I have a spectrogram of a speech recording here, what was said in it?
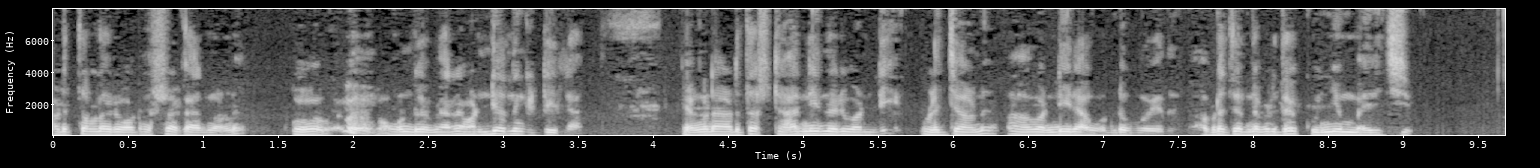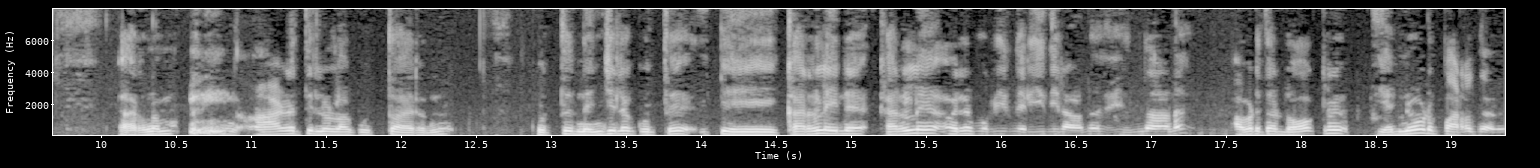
അടുത്തുള്ള ഒരു ഓട്ടോറിക്ഷക്കാരനാണ്. അതുകൊണ്ട് വേറെ വണ്ടിയൊന്നും കിട്ടിയില്ല. ഞങ്ങളുടെ അടുത്ത സ്റ്റാൻഡിൽ നിന്ന് ഒരു വണ്ടി വിളിച്ചാണ് ആ വണ്ടിയിലാണ് കൊണ്ടുപോയത്. അവിടെ ചെന്നപ്പോഴത്തേക്ക് കുഞ്ഞും മരിച്ചു. കാരണം ആഴത്തിലുള്ള കുത്തായിരുന്നു. കുത്ത് നെഞ്ചിലെ കുത്ത് ഈ കരളിനെ കരൾ അവരെ മുറിയുന്ന രീതിയിലാണ് എന്നാണ് അവിടുത്തെ ഡോക്ടർ എന്നോട് പറഞ്ഞത്.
